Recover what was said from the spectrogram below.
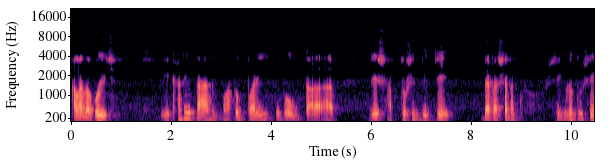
আলাদা হয়েছি এখানে তার মাতব্বারি এবং তার যে স্বার্থসিদ্ধির যে ব্যাপার স্যাপারগুলো, সেগুলো তো সে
